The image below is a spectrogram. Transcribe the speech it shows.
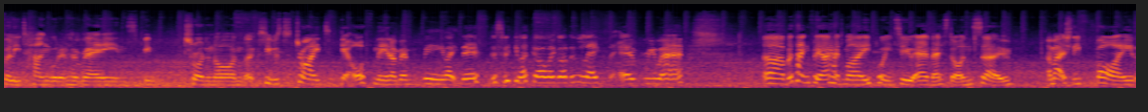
fully tangled in her reins, been trodden on. Like she was just trying to get off me and I remember being like this, just being like, oh my god, there's legs everywhere. Uh, but thankfully I had my point two air vest on, so I'm actually fine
